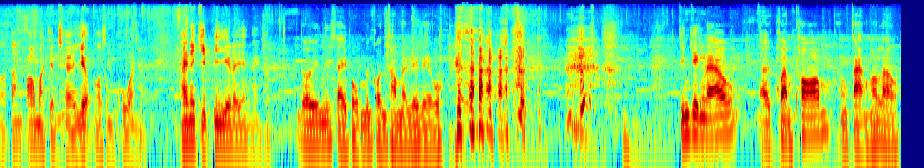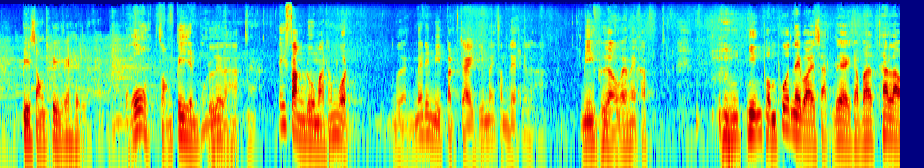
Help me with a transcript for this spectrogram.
เราตั้งเป้ามาเก็ตแชร์เยอะพอสมควรภายในกี่ปีอะไรยังไงครับ โดยนิสัยผมเป็นคนทำอะไรเร็วๆ จริงๆแล้วเอ่อความพร้อมต่างๆของเราปีสองปีก็เห็นแล้วครับ โอ้สองปีเห็นผลเลยเหรอฮะนะ ไอ้ยฟังดูมาทั้งหมดเหมือนไม่ได้มีปัจจัยที่ไม่สำเร็จเลยเหรอฮะมีเผื่อไว้ไหมครับ ยิงผมพูดในบริษัทเรื่อยครับว่าถ้าเรา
